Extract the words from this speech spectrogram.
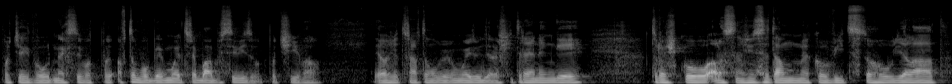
po těch dvou dnech si odpo- a v tom objemu je třeba, aby si víc odpočíval. Jo, že třeba v tom objemu jedu delší tréninky, trošku, ale snažím se tam jako víc z toho udělat,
